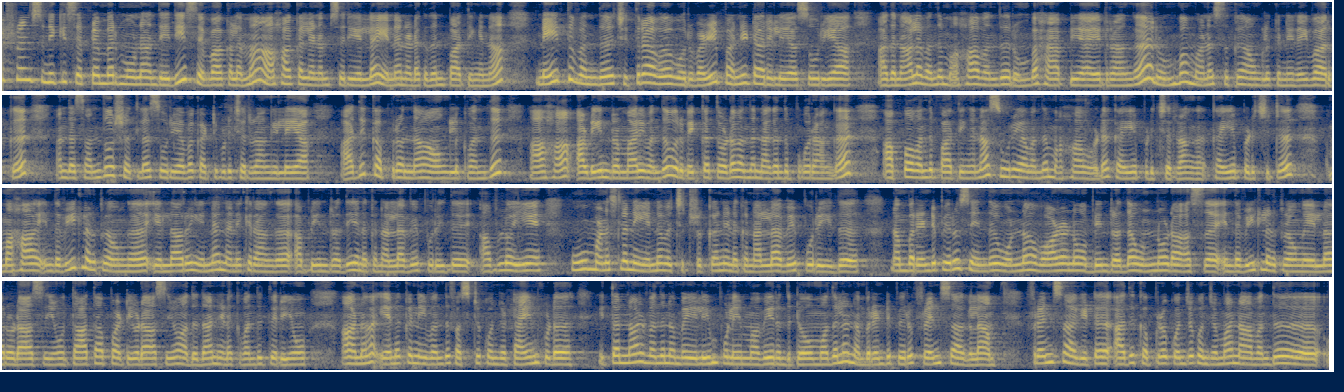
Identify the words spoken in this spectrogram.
Hi friends இன்றைக்கி September மூணாம் தேதி செவ்வாய்க்கிழமை ஆஹா கல்யாணம் சீரியலில் என்ன நடக்குதுன்னு பார்த்தீங்கன்னா நேற்று வந்து சித்ராவை ஒரு வழி பண்ணிட்டார் இல்லையா சூர்யா? அதனால் வந்து மகா வந்து ரொம்ப ஹாப்பி ஆயிடுறாங்க. ரொம்ப மனசுக்கு அவங்களுக்கு நிறைவாக இருக்குது அந்த சந்தோஷத்தில் சூர்யாவை கட்டிப்பிடிச்சிடுறாங்க இல்லையா? அதுக்கப்புறம் தான் அவங்களுக்கு வந்து ஆஹா அப்படின்ற மாதிரி வந்து ஒரு வெக்கத்தோடு வந்து நகர்ந்து போகிறாங்க அப்போ வந்து பார்த்தீங்கன்னா சூர்யா வந்து மகாவோட கையை பிடிச்சிடுறாங்க. கையை பிடிச்சிட்டு மகா இந்த வீட்டில் இருக்கிறவங்க எல்லாரும் என்ன நினைக்கிறாங்க? அப்படின்னு அப்படின்றது எனக்கு நல்லாவே புரியுது. அவ்வளோ ஏன் உன் மனசில் நீ என்ன வச்சிட்ருக்கன்னு எனக்கு நல்லாவே புரியுது. நம்ம ரெண்டு பேரும் சேர்ந்து ஒன்றா வாழணும் அப்படின்றது தான் உன்னோட ஆசை. இந்த வீட்டில் இருக்கிறவங்க எல்லாரோட ஆசையும் தாத்தா பாட்டியோட ஆசையும் அதுதான் எனக்கு வந்து தெரியும். ஆனால் எனக்கு நீ வந்து ஃபஸ்ட்டு கொஞ்சம் டைம் கொடு. இத்தனை நாள் வந்து நம்ம எளியும் புளியமாகவே இருந்துட்டோம். முதல்ல நம்ம ரெண்டு பேரும் ஃப்ரெண்ட்ஸ் ஆகலாம். ஃப்ரெண்ட்ஸ் ஆகிட்டு அதுக்கப்புறம் கொஞ்சம் கொஞ்சமாக நான் வந்து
